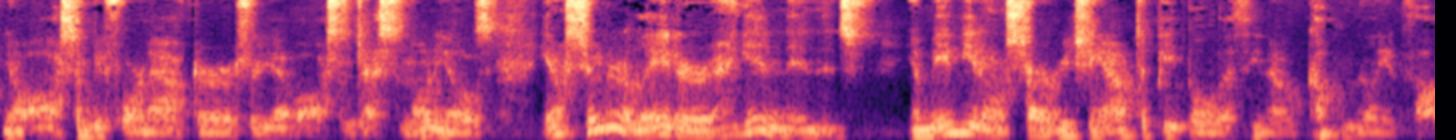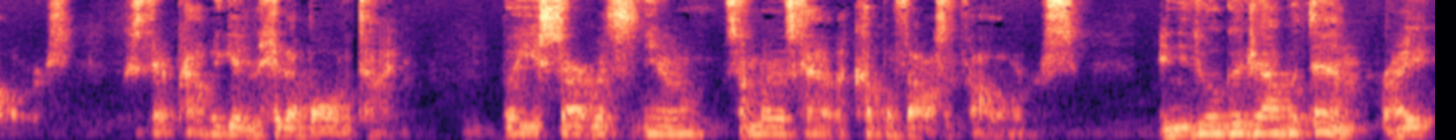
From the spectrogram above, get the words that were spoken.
you know, awesome before and afters, or you have awesome testimonials, you know, sooner or later, again, it's you know, maybe you don't start reaching out to people with you know a couple million followers because they're probably getting hit up all the time. But you start with you know someone that's got a couple thousand followers, and you do a good job with them, right?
